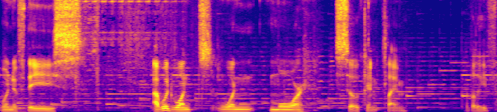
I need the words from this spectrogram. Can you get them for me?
One of these. I would want one more silicon claim, I believe.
